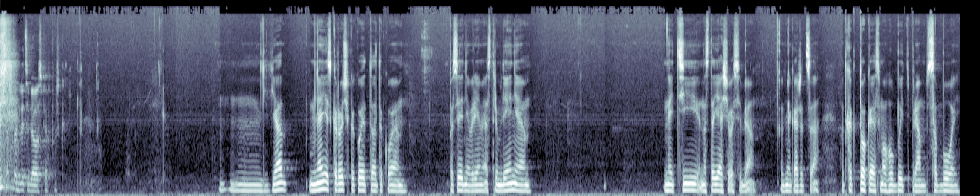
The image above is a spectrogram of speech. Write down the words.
что для тебя успех, Пашка? Я... У меня есть, короче, какое-то такое последнее время стремление найти настоящего себя. Вот мне кажется, вот как только я смогу быть прям собой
